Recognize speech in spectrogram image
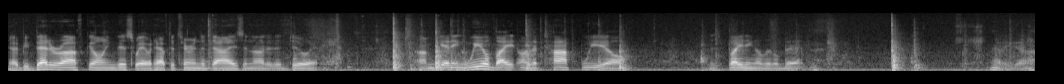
Yeah, I'd be better off going this way. I would have to turn the dies in order to do it. I'm getting wheel bite on the top wheel. It's biting a little bit. There we go.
